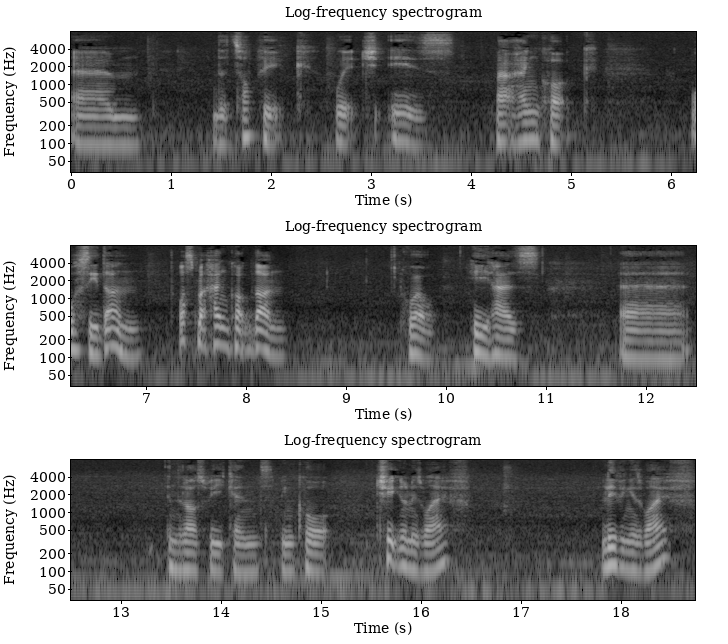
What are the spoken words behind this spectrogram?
um, the topic, which is Matt Hancock. What's he done? What's Matt Hancock done? Well, he has uh, in the last weekend been caught cheating on his wife, leaving his wife,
